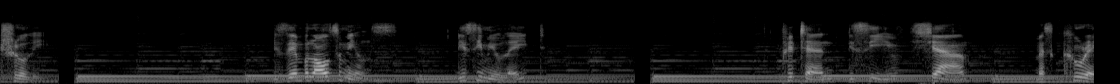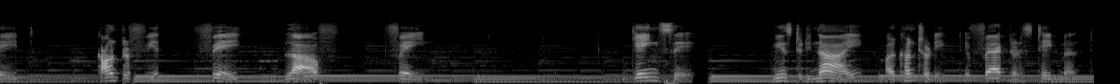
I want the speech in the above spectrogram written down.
truly. Dissemble also means dissimulate, pretend, deceive, sham, masquerade, counterfeit, fake, bluff, feign. Gainsay means to deny or contradict a fact or statement.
